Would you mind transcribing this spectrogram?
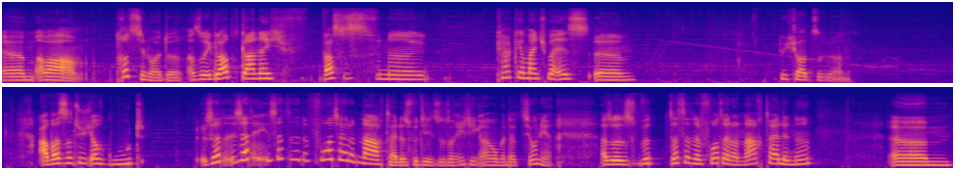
ähm, aber trotzdem, Leute. Also ihr glaubt gar nicht, was es für eine Kacke manchmal ist, ähm, durchschaut zu werden. Aber es ist natürlich auch gut. Es hat, es hat, es hat Vorteile und Nachteile. Es wird hier so eine richtige Argumentation hier. Also es wird, das hat Vorteile und Nachteile, ne? Ähm,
